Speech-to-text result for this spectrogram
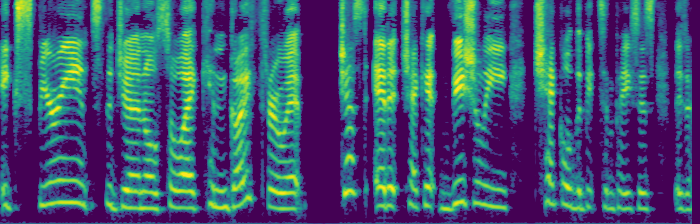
experience the journal so I can go through it just edit check it visually check all the bits and pieces there's a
